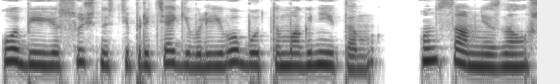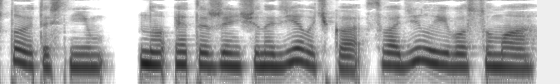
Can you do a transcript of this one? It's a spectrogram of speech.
Обе ее сущности притягивали его будто магнитом. Он сам не знал, что это с ним, но эта женщина-девочка сводила его с ума.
